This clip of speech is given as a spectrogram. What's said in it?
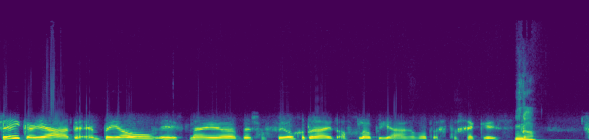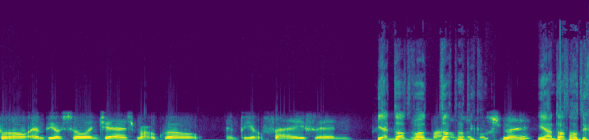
Zeker, ja. De NPO heeft mij eh, best wel veel gedraaid de afgelopen jaren, wat echt te gek is. Ja. vooral NPO Soul en Jazz, maar ook wel NPO 5 en Ja, dat, wat, dat, had ik, mij. ja, dat had ik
